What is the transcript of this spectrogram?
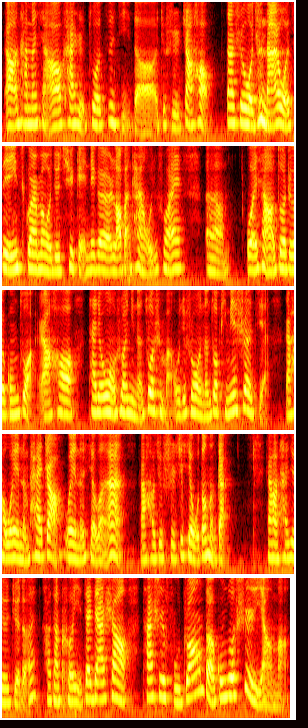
然后他们想要开始做自己的就是账号，当时我就拿着我自己 Instagram，我就去给那个老板看，我就说，哎，呃。我也想要做这个工作，然后他就问我说：“你能做什么？”我就说：“我能做平面设计，然后我也能拍照，我也能写文案，然后就是这些我都能干。”然后他就觉得，哎，好像可以。再加上他是服装的工作室一样嘛，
